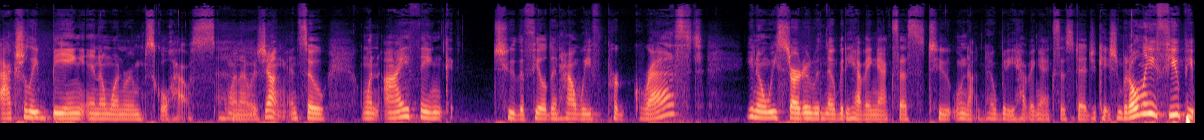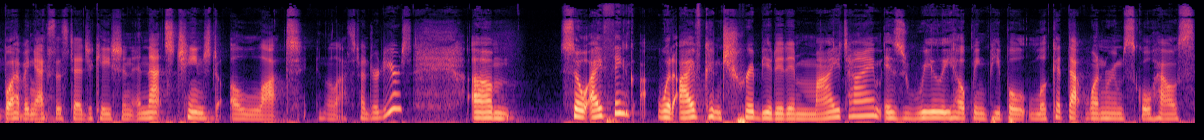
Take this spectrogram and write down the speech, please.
actually being in a one-room schoolhouse when I was young. And so when I think to the field and how we've progressed, you know, we started with nobody having access to, well, not nobody having access to education, but only a few people having access to education, and that's changed a lot in the last hundred years. Um, so I think what I've contributed in my time is really helping people look at that one room schoolhouse.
